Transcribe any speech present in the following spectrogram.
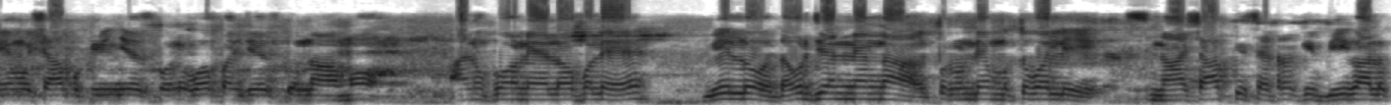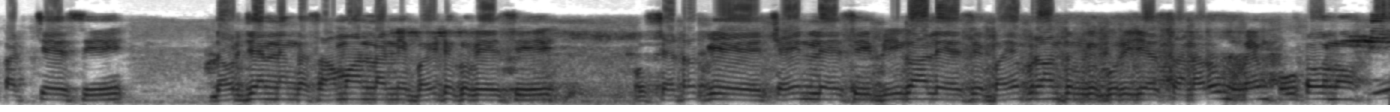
మేము షాప్ క్లీన్ చేసుకొని ఓపెన్ చేసుకున్నాము అనుకునే లోపలే వీళ్ళు దౌర్జన్యంగా ఇప్పుడు ఉండే ముత్తువల్లి నా షాప్కి సెటర్కి బీగాలు కట్ చేసి దౌర్జన్యంగా సామాన్లన్నీ బయటకు వేసి సెటర్కి చైన్లు వేసి బీగాలు వేసి భయభ్రాంతులకు గురి చేస్తున్నారు. మేము టూ టౌన్కి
